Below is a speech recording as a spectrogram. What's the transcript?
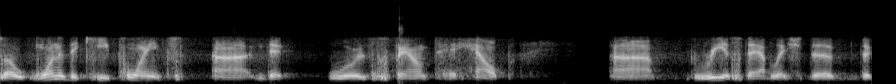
So one of the key points uh, that was found to help uh, reestablish the the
